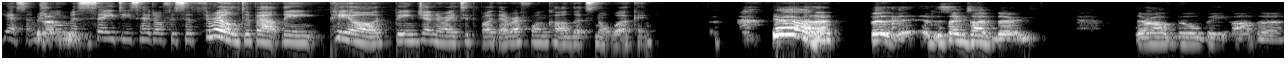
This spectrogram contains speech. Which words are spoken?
Yes, I'm sure Mercedes head office are thrilled about the PR being generated by their F1 car that's not working. yeah, but at the same time, there there are will be other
